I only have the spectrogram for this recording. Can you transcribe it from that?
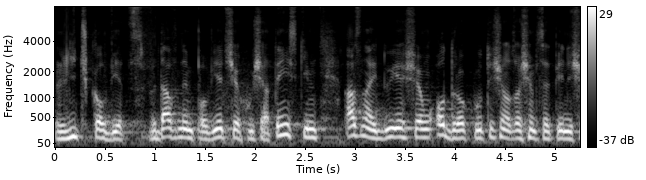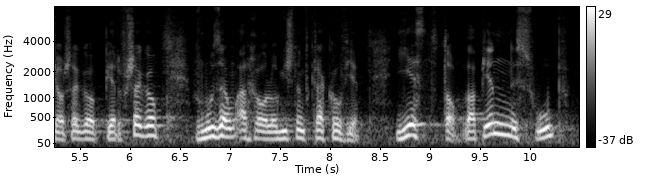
Liczkowiec w dawnym powiecie husiatyńskim, a znajduje się od roku 1851 w Muzeum Archeologicznym w Krakowie. Jest to wapienny słup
